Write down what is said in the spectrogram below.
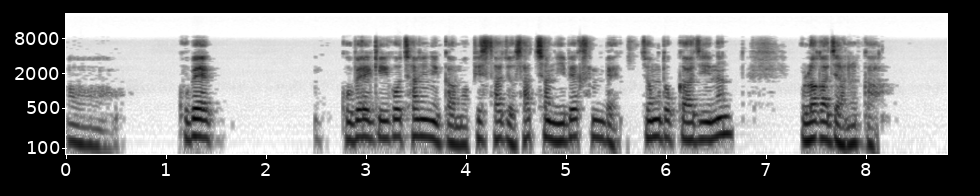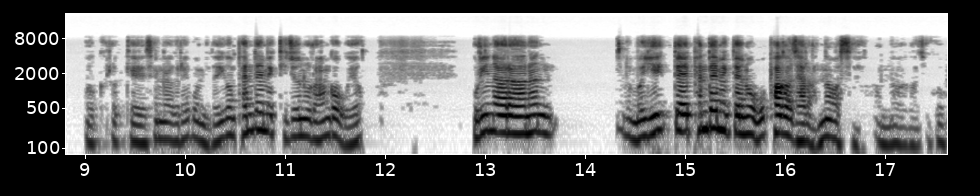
어, 900, 900이고 1000이니까 뭐 비슷하죠. 4200, 300 정도까지는 올라가지 않을까. 뭐 그렇게 생각을 해봅니다. 이건 팬데믹 기준으로 한 거고요. 우리나라는 뭐 이때 팬데믹 때는 오파가 잘 안 나왔어요. 안 나와가지고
